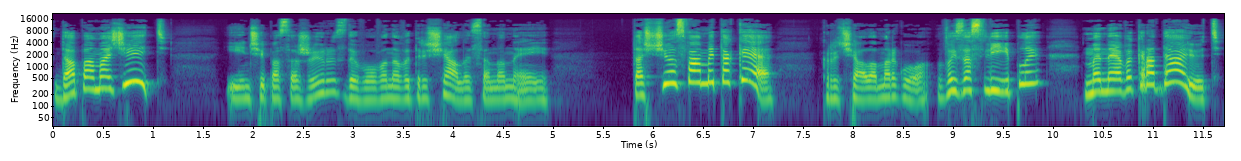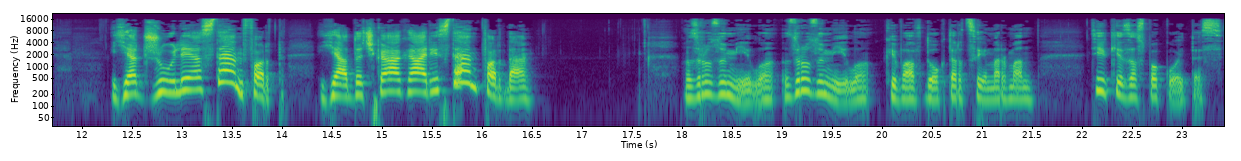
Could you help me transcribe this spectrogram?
Допоможіть. Інші пасажири здивовано витріщалися на неї. Та що з вами таке? кричала Марго. Ви засліпли? Мене викрадають. Я Джулія Стенфорд, я дочка Гаррі Стенфорда. Зрозуміло, зрозуміло, кивав доктор Цимерман. Тільки заспокойтесь.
